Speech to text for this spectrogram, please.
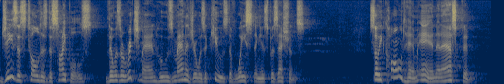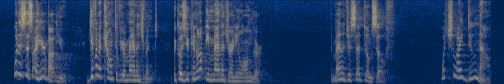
Jesus told his disciples there was a rich man whose manager was accused of wasting his possessions. So he called him in and asked him, What is this I hear about you? Give an account of your management, because you cannot be manager any longer. The manager said to himself, What shall I do now?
